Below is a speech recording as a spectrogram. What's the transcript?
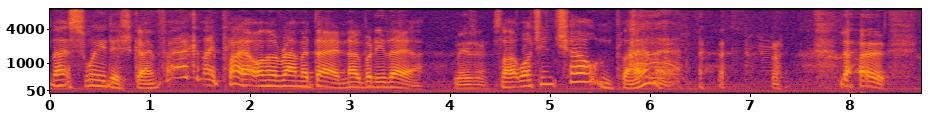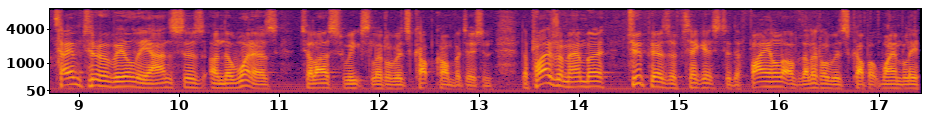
that Swedish game? How can they play it on a Ramadan, nobody there? Amazing. It's like watching Charlton play, isn't it? Now, time to reveal the answers and the winners to last week's Littlewoods Cup competition. The prize, remember, two pairs of tickets to the final of the Littlewoods Cup at Wembley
